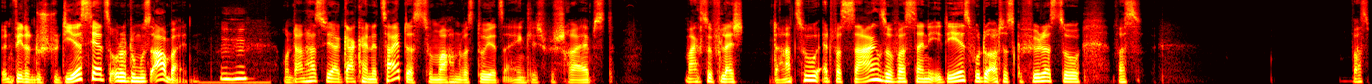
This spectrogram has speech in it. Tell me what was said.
entweder du studierst jetzt oder du musst arbeiten. Mhm. Und dann hast du ja gar keine Zeit, das zu machen, was du jetzt eigentlich beschreibst. Magst du vielleicht dazu etwas sagen, so was deine Idee ist, wo du auch das Gefühl hast, so was, was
